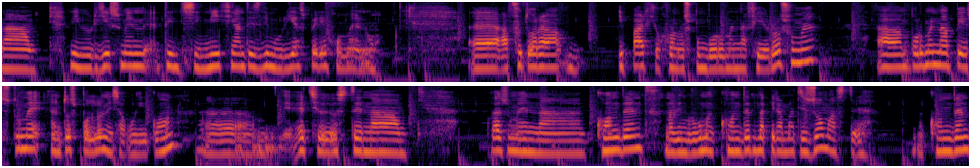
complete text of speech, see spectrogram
να δημιουργήσουμε την συνήθεια της δημιουργίας περιεχομένου. Ε, αφού τώρα υπάρχει ο χρόνος που μπορούμε να αφιερώσουμε μπορούμε να πιεστούμε εντός πολλών εισαγωγικών έτσι ώστε να βγάζουμε ένα content, να δημιουργούμε content, να πειραματιζόμαστε με content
